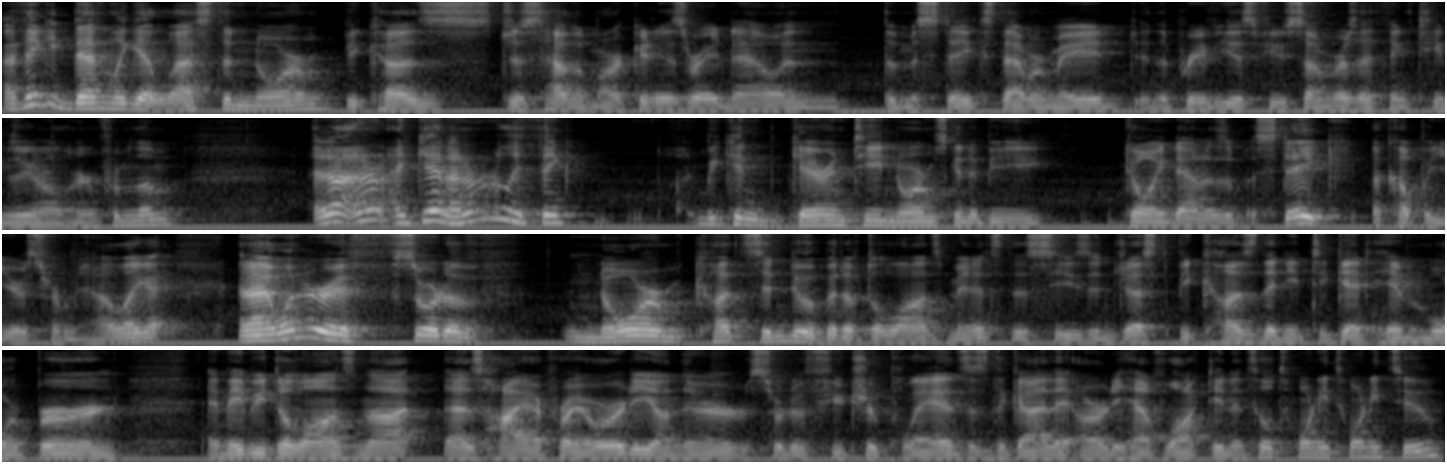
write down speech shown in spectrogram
I think he'd definitely get less than Norm because just how the market is right now and the mistakes that were made in the previous few summers. I think teams are going to learn from them. And I don't, again, I don't really think we can guarantee Norm's going to be going down as a mistake a couple years from now. Like, and I wonder if sort of Norm cuts into a bit of Delon's minutes this season just because they need to get him more burn. And maybe Delon's not as high a priority on their sort of future plans as the guy they already have locked in until 2022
